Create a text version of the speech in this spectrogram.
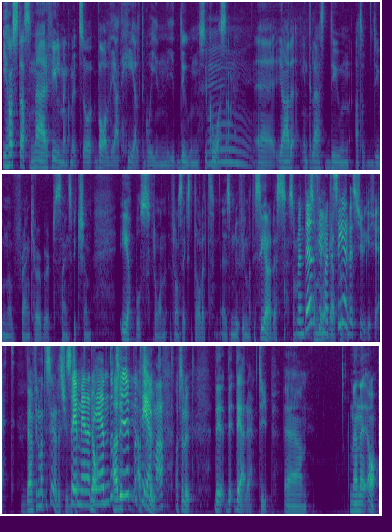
i höstas när filmen kom ut så valde jag att helt gå in i Dune-psykosen. Mm. Eh, jag hade inte läst Dune, alltså Dune av Frank Herbert, science fiction epos från, från 60-talet eh, som nu filmatiserades. Som, Men den som filmatiserades 2021? Den filmatiserades 2021. Så jag menar, det är ändå ja, typ ja, det, på absolut, temat. Absolut, det, det, det, är det, typ. Eh, men eh, ja,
